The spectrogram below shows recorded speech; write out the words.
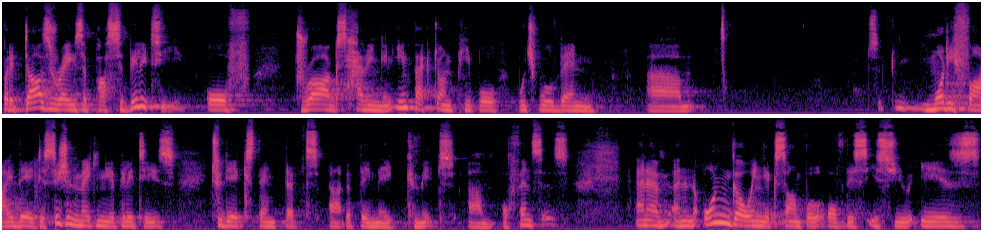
but it does raise a possibility of drugs having an impact on people, which will then um, modify their decision making abilities to the extent that, uh, that they may commit um, offenses. And, a, and, an ongoing example of this issue is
